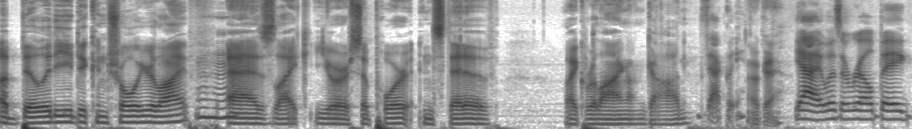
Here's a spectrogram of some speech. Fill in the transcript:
ability to control your life Mhm. as like your support instead of like relying on God? exactly. Okay. yeah, it was a real big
